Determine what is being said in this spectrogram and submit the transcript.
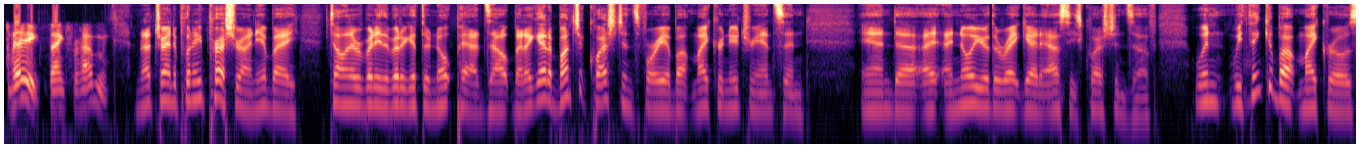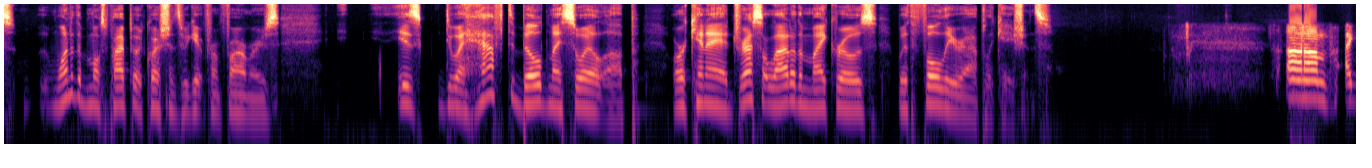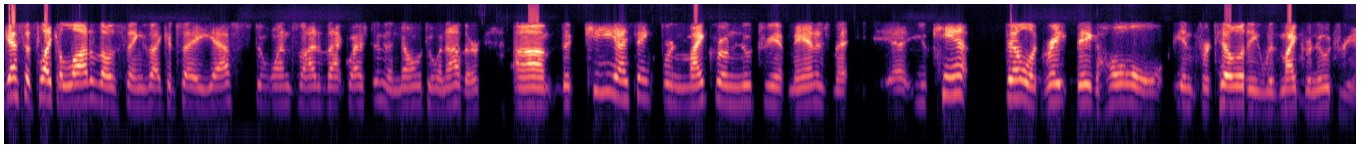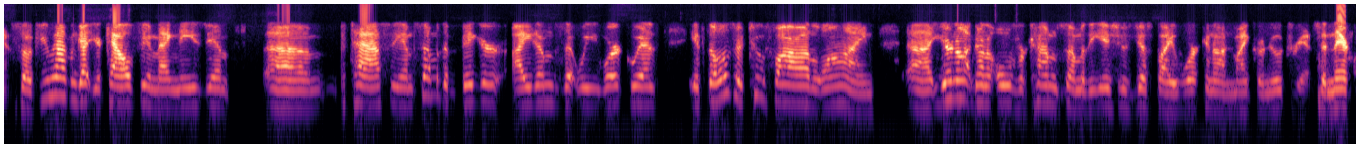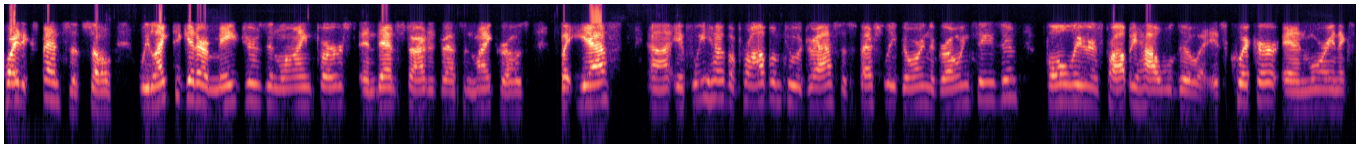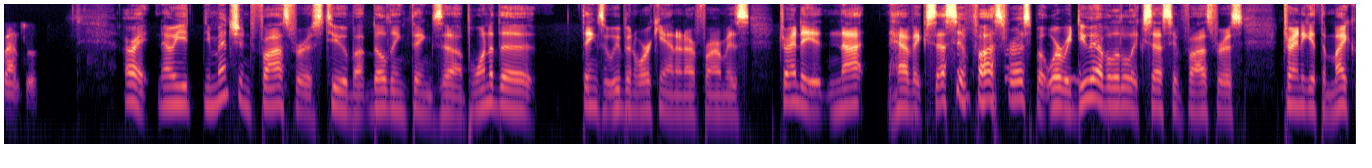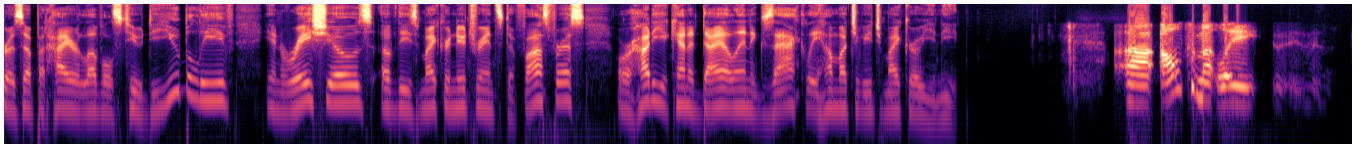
Hey, thanks for having me. I'm not trying to put any pressure on you by telling everybody they better get their notepads out, but I got a bunch of questions for you about micronutrients and and uh, I, I, know you're the right guy to ask these questions of. When we think about micros, one of the most popular questions we get from farmers is Do I have to build my soil up, or can I address a lot of the micros with foliar applications? Um, I guess it's like a lot of those things. I could say yes to one side of that question and no to another. Um, the key, I think, for micronutrient management, uh, you can't fill a great big hole in fertility with micronutrients. So if you haven't got your calcium, magnesium, um, potassium, some of the bigger items that we work with, if those are too far out of line, uh, you're not going to overcome some of the issues just by working on micronutrients, and they're quite expensive. So we like to get our majors in line first, and then start addressing micros. But yes, uh, if we have a problem to address, especially during the growing season, foliar is probably how we'll do it. It's quicker and more inexpensive. All right. Now you you mentioned phosphorus too about building things up. One of the things that we've been working on in our farm is trying to not have excessive phosphorus, but where we do have a little excessive phosphorus, trying to get the micros up at higher levels too. Do you believe in ratios of these micronutrients to phosphorus, or how do you kind of dial in exactly how much of each micro you need? Uh, ultimately,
